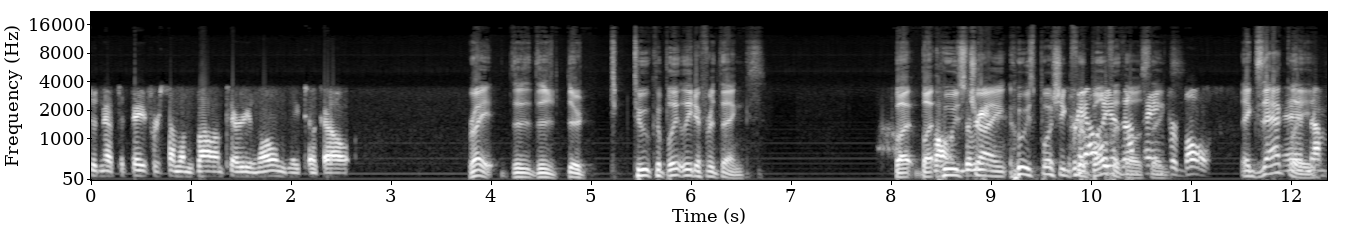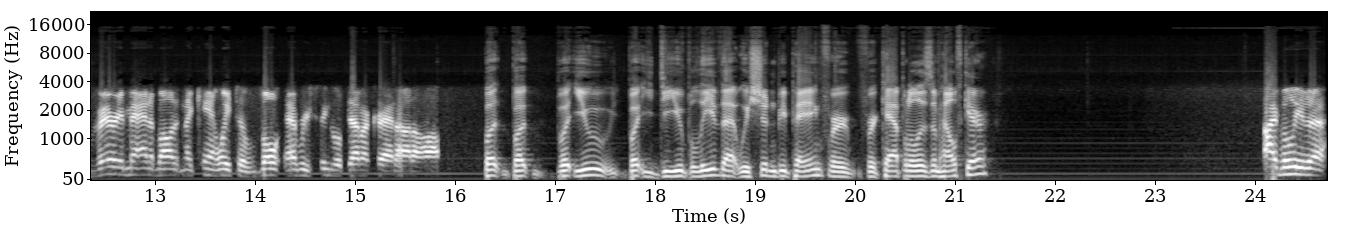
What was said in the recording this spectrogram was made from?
shouldn't have to pay for someone's voluntary loan they took out. Right, the, the, they're two completely different things. But but Well, who's the re- trying? Who's pushing for both of I'm those things? for both, Exactly. and I'm very mad about it, and I can't wait to vote every single Democrat out of office. But but but you but do you believe that we shouldn't be paying for for capitalism healthcare? I believe that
